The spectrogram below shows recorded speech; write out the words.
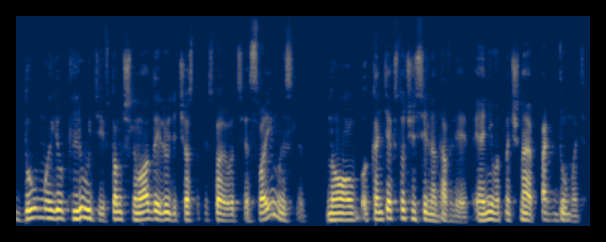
думают люди, в том числе молодые люди часто присваивают себе свои мысли, но контекст очень сильно давляет, и они вот начинают так думать.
